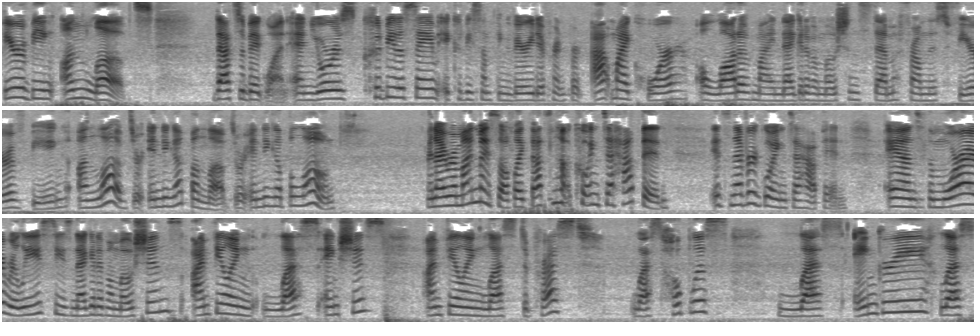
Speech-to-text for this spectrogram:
fear of being unloved that's a big one. And yours could be the same, it could be something very different. But at my core, a lot of my negative emotions stem from this fear of being unloved or ending up unloved or ending up alone. And I remind myself, like, that's not going to happen. It's never going to happen. And the more I release these negative emotions, I'm feeling less anxious, I'm feeling less depressed, less hopeless, less angry, less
